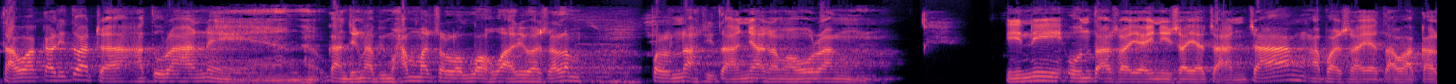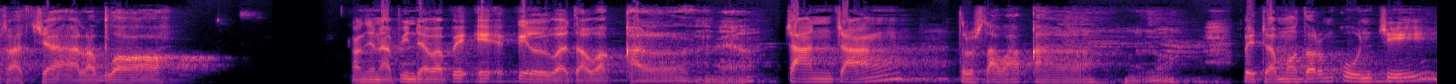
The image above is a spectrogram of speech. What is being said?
Tawakal itu ada aturannya. Kanjeng Nabi Muhammad Shallallahu alaihi wasallam pernah ditanya sama orang ini unta saya ini saya cancang apa saya tawakal saja Allah Kanjeng Nabi jawab ikil wa tawakal ya. Cancang terus tawakal. No. Beda motor kunci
